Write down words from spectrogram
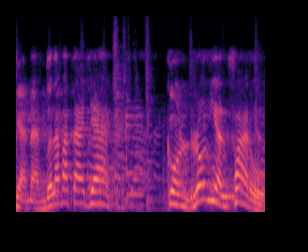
Ganando la batalla con Ronnie Alfaro.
